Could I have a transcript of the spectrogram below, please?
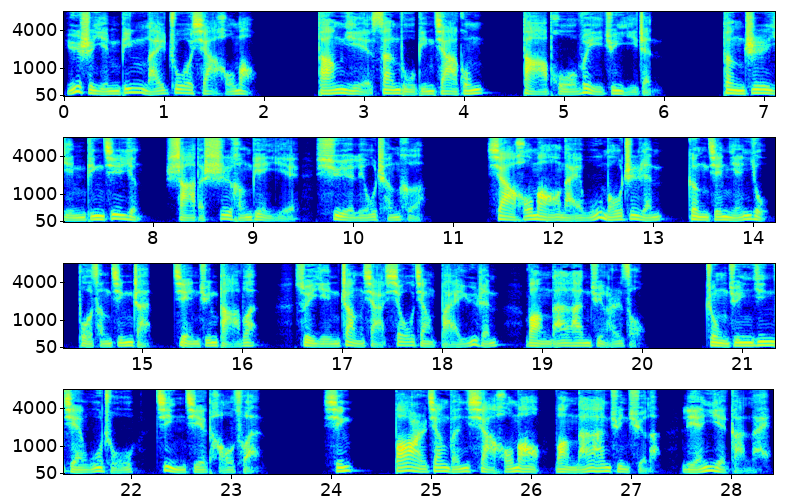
于是引兵来捉夏侯茂。当夜三路兵夹攻，大破魏军一阵。邓芝引兵接应，杀得尸横遍野，血流成河。夏侯茂乃无谋之人，更兼年幼，不曾经战，见军大乱，遂引帐下骁将百余人往南安郡而走。众军因见无主，尽皆逃窜。兴、包二将闻夏侯茂往南安郡去了，连夜赶来。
